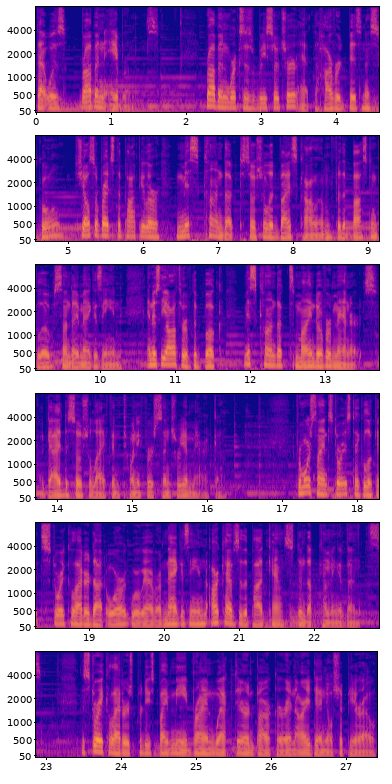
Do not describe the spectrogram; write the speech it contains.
That was Robin Abrahams. Robin works as a researcher at the Harvard Business School. She also writes the popular Miss Conduct social advice column for the Boston Globe Sunday magazine and is the author of the book Miss Conduct's Mind Over Manners A Guide to Social Life in 21st Century America. For more science stories, take a look at storycollider.org, where we have our magazine, archives of the podcast, and upcoming events. The Story Collider is produced by me, Brian Wecht, Darren Barker, and Ari Daniel Shapiro.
